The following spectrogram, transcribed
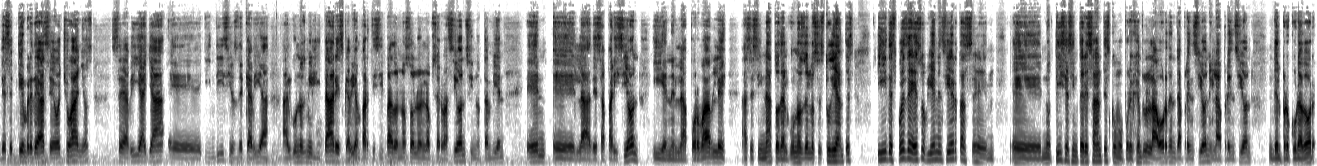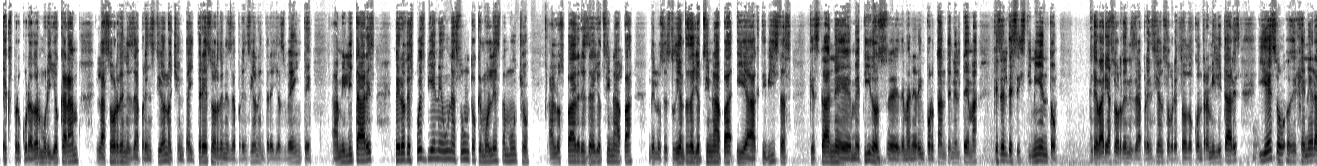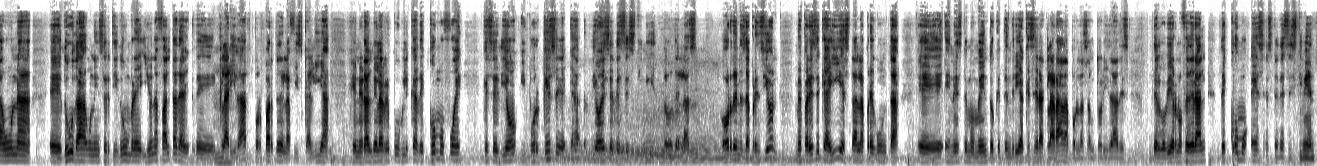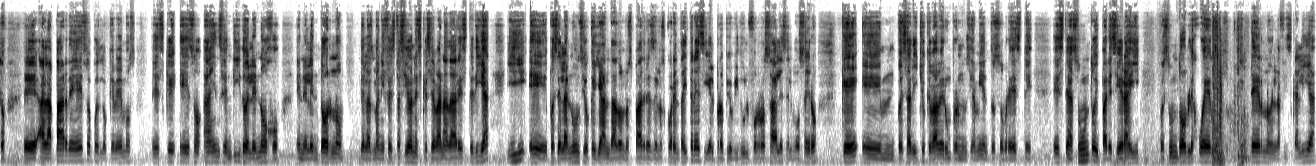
de septiembre de hace ocho años, se había ya eh, indicios de que había algunos militares que habían participado no solo en la observación, sino también en eh, la desaparición y en el probable asesinato de algunos de los estudiantes. Y después de eso vienen ciertas eh, eh, noticias interesantes, como por ejemplo la orden de aprehensión y la aprehensión del procurador, ex procurador Murillo Caram, las órdenes de aprehensión, 83 órdenes de aprehensión, entre ellas 20 a militares, pero después viene un asunto que molesta mucho a los padres de Ayotzinapa, de los estudiantes de Ayotzinapa y a activistas que están eh, metidos eh, de manera importante en el tema, que es el desistimiento de varias órdenes de aprehensión, sobre todo contra militares, y eso eh, genera una eh, duda, una incertidumbre y una falta de, de, claridad por parte de la Fiscalía General de la República de cómo fue que se dio y por qué se dio ese desistimiento de las órdenes de aprehensión. Me parece que ahí está la pregunta eh, en este momento que tendría que ser aclarada por las autoridades del gobierno federal de cómo es este desistimiento. Eh, a la par de eso, pues lo que vemos es que eso ha encendido el enojo en el entorno de las manifestaciones que se van a dar este día y eh, pues el anuncio que ya han dado los padres de los 43 y el propio Vidulfo Rosales, el vocero, que eh, pues ha dicho que va a haber un pronunciamiento sobre este, este asunto y pareciera ahí pues un doble juego interno en la fiscalía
